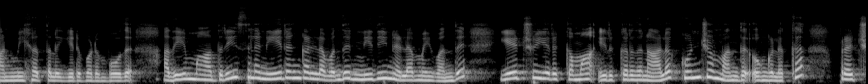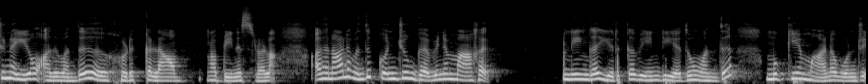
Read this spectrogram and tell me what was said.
ஆன்மீகத்தில் ஈடுபடும் போது அதே மாதிரி சில நேரங்களில் வந்து நிதி நிலைமை வந்து ஏற்ற இறக்கமாக இருக்கிறதுனால கொஞ்சம் வந்து உங்களுக்கு பிரச்சனையும் அது வந்து கொடுக்கலாம் அப்படின்னு சொல்லலாம். அதனால் வந்து கொஞ்சம் கவனமாக நீங்கள் இருக்க வேண்டியதும் வந்து முக்கியமான ஒன்று.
